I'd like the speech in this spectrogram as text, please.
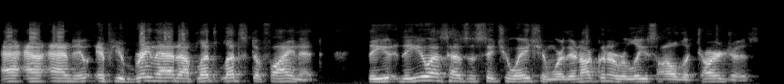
and, and if you bring that up, let let's define it. the The U.S. has a situation where they're not going to release all the charges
